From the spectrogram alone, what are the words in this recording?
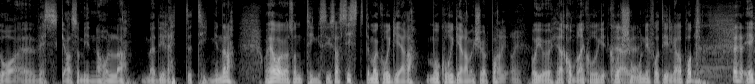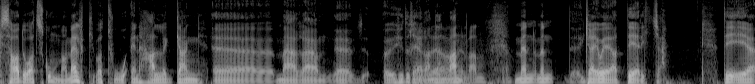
da eh, væske som inneholder med de rette tingene. da. Og her var jo en sånn ting som jeg sa sist, det må jeg korrigere. Må korrigere meg sjøl på. Oi, oi. Oi, oi, her kommer det en korrek korreksjon fra tidligere pod. Jeg sa da at skummamelk var to og en halv gang eh, mer eh, hydrerende enn vann. vann. Ja. Men, men greia er at det er det ikke. Det er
